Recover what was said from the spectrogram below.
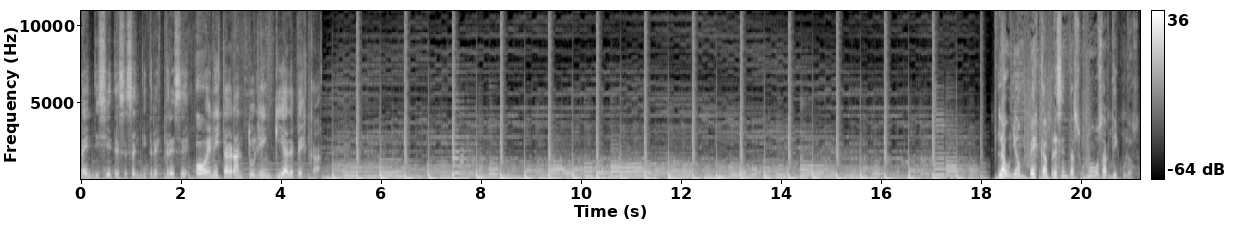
27 63 13 o en Instagram tu link guía de pesca. La Unión Pesca presenta sus nuevos artículos.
